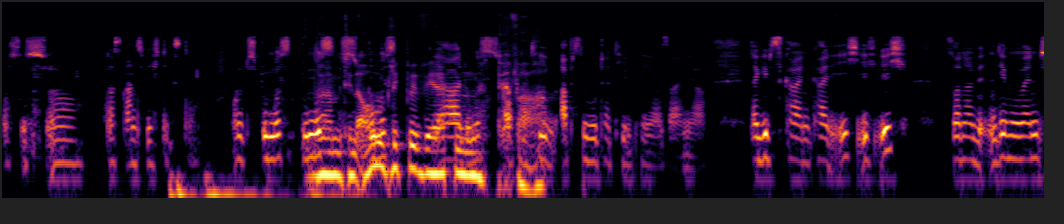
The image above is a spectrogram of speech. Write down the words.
Das ist äh, das ganz Wichtigste. Und du musst, du musst, ja, mit den Augenblick musst, bewerten. Ja, du musst auch ein Team, absoluter Teamplayer sein, ja. Da gibt's kein, kein Ich, Ich, Ich, sondern in dem Moment,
